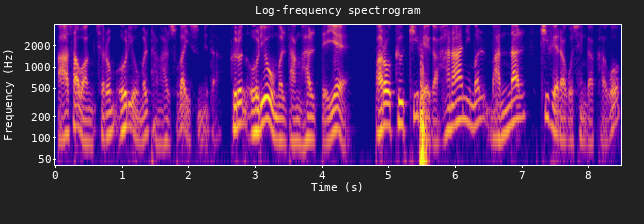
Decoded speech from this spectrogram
아사 왕처럼 어려움을 당할 수가 있습니다. 그런 어려움을 당할 때에 바로 그 기회가 하나님을 만날 기회라고 생각하고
